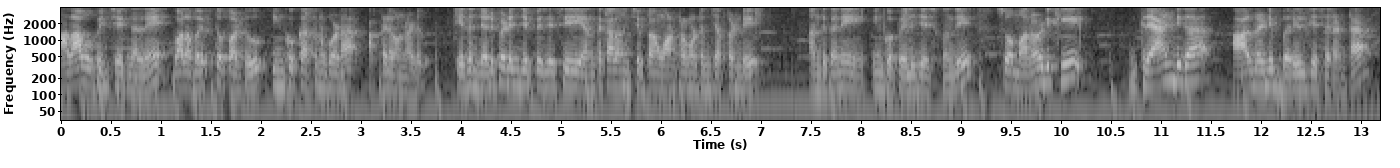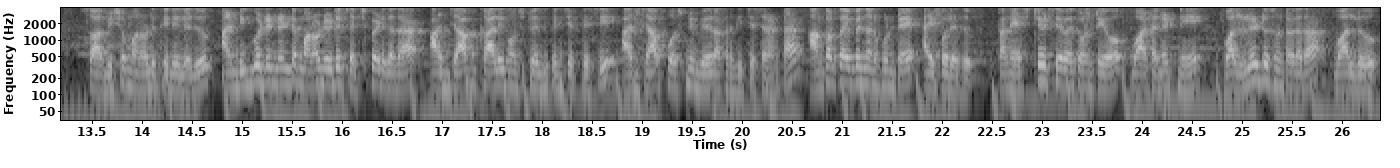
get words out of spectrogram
అలా ఓపెన్ చేయగానే వాళ్ళ వైఫ్తో పాటు ఇంకొక అతను కూడా అక్కడే ఉన్నాడు. ఇతను జడిపాడని చెప్పేసి ఎంతకాలం అని చెప్పాం ఒంటరి ఉంటాం చెప్పండి. అందుకని ఇంకో పెళ్ళి చేసుకుంది. సో మనోడికి గ్రాండ్గా ఆల్రెడీ బరీలు చేశారంట. సో ఆ విషయం మనోడు తెలియలేదు. అండ్ ఇంకోటి ఏంటంటే మనోడు ఏటో చచ్చిపోయాడు కదా ఆ జాబ్ ఖాళీగా ఉంచడం ఎందుకని చెప్పేసి ఆ జాబ్ పోస్ట్ని వేరే అతనికి ఇచ్చేసారంట అంతటితో అయిపోయింది అనుకుంటే అయిపోలేదు. తన ఎస్టేట్స్ ఏవైతే ఉంటాయో వాటన్నిటిని వాళ్ళ రిలేటివ్స్ ఉంటారు కదా వాళ్ళు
